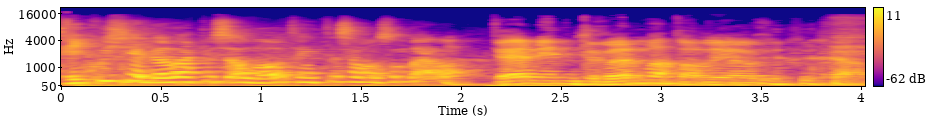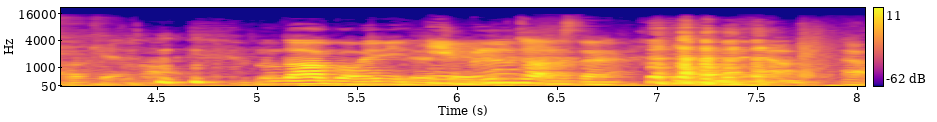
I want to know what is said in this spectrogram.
Tenk hvor kjedelig det hadde vært hvis alle hadde tenkt det samme som deg, da. Det er min drøm at alle gjør. Ja, ok. Nei. Men da går vi videre til Himmelen kalles det. Ja, ja.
